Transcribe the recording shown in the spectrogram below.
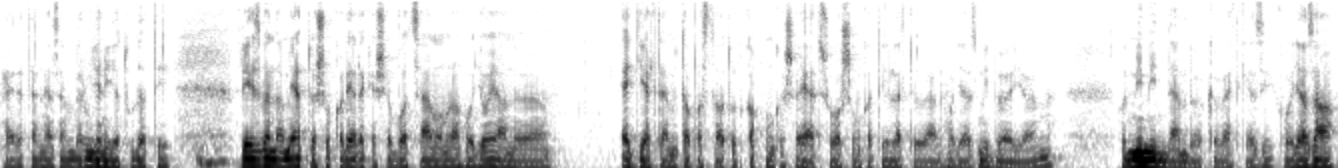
helyre tenni az ember, ugyanígy a tudati uh-huh. részben, de ami ettől sokkal érdekesebb volt számomra, hogy olyan egyértelmű tapasztalatot kapunk a saját sorsunkat illetően, hogy ez miből jön, hogy mi mindenből következik, hogy az a,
